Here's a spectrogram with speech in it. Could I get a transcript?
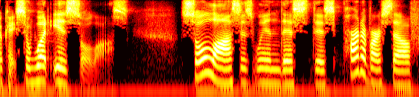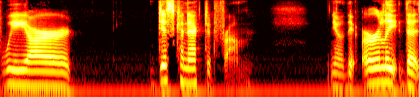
Okay, so what is soul loss? Soul loss is when this this part of ourself we are disconnected from. You know, the early the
